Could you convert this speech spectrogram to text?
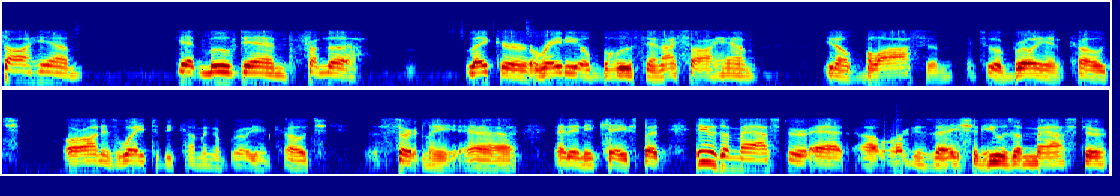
saw him get moved in from the Laker radio booth, and I saw him, you know, blossom into a brilliant coach, or on his way to becoming a brilliant coach. Certainly, uh, at any case, but he was a master at uh, organization. He was a master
